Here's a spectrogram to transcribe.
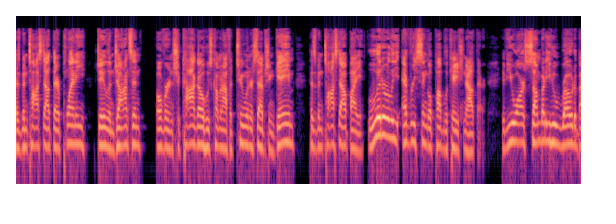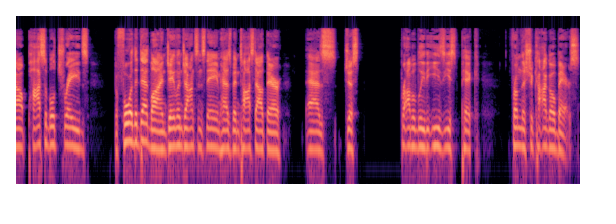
has been tossed out there plenty. Jaylon Johnson over in Chicago, who's coming off a two interception game, has been tossed out by literally every single publication out there. If you are somebody who wrote about possible trades before the deadline, Jaylon Johnson's name has been tossed out there as just probably the easiest pick from the Chicago Bears.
